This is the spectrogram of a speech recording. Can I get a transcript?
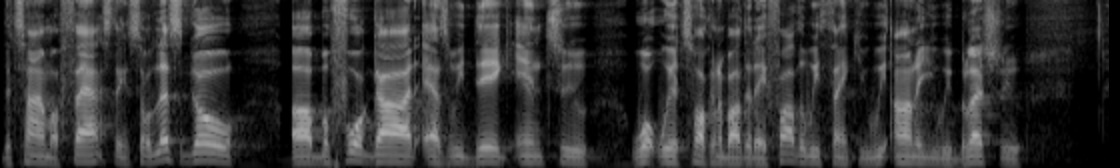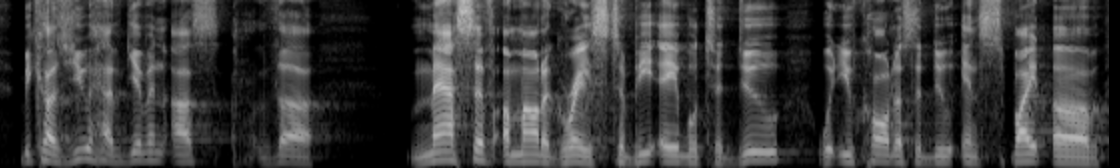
the time of fasting. So let's go uh, before God as we dig into what we're talking about today. Father, we thank you, we honor you, we bless you, because you have given us the massive amount of grace to be able to do what you've called us to do in spite of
